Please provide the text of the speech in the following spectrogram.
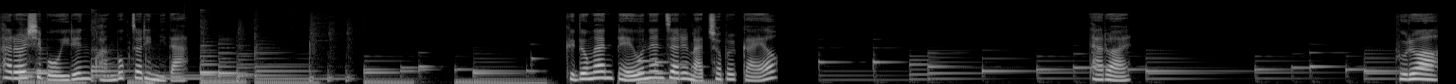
8월 15일은 광복절입니다. 그동안 배운 한자를 맞춰볼까요? 달월 불어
